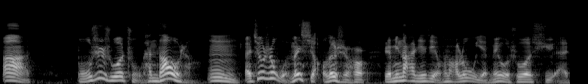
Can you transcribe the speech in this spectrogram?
啊，不是说主干道上。嗯呃，就是我们小的时候，人民大街、解放大路也没有说雪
